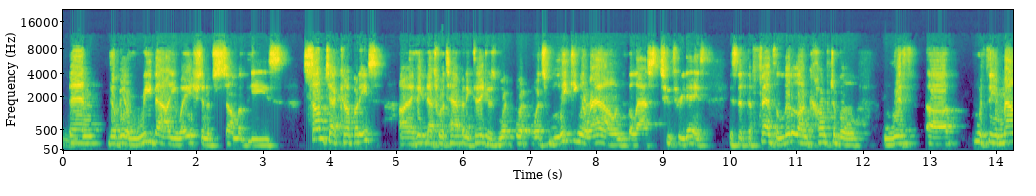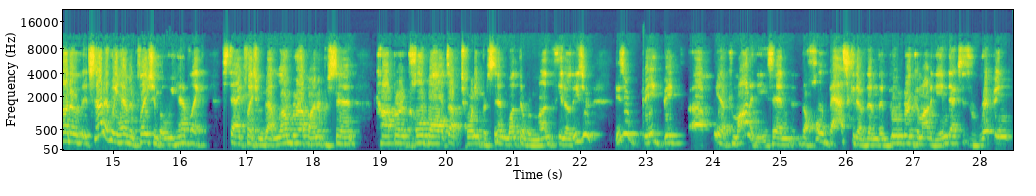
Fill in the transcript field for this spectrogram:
then there'll be a revaluation of some of these some tech companies and I think that's what's happening today because what, what, what's leaking around the last two, three days is that the Fed's a little uncomfortable with, uh, with the amount of, it's not that we have inflation, but we have like stagflation. We've got lumber up 100%, copper, cobalt up 20% month over month. You know, these are, these are big, big, uh, you know, commodities, and the whole basket of them. The Bloomberg Commodity Index is ripping.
